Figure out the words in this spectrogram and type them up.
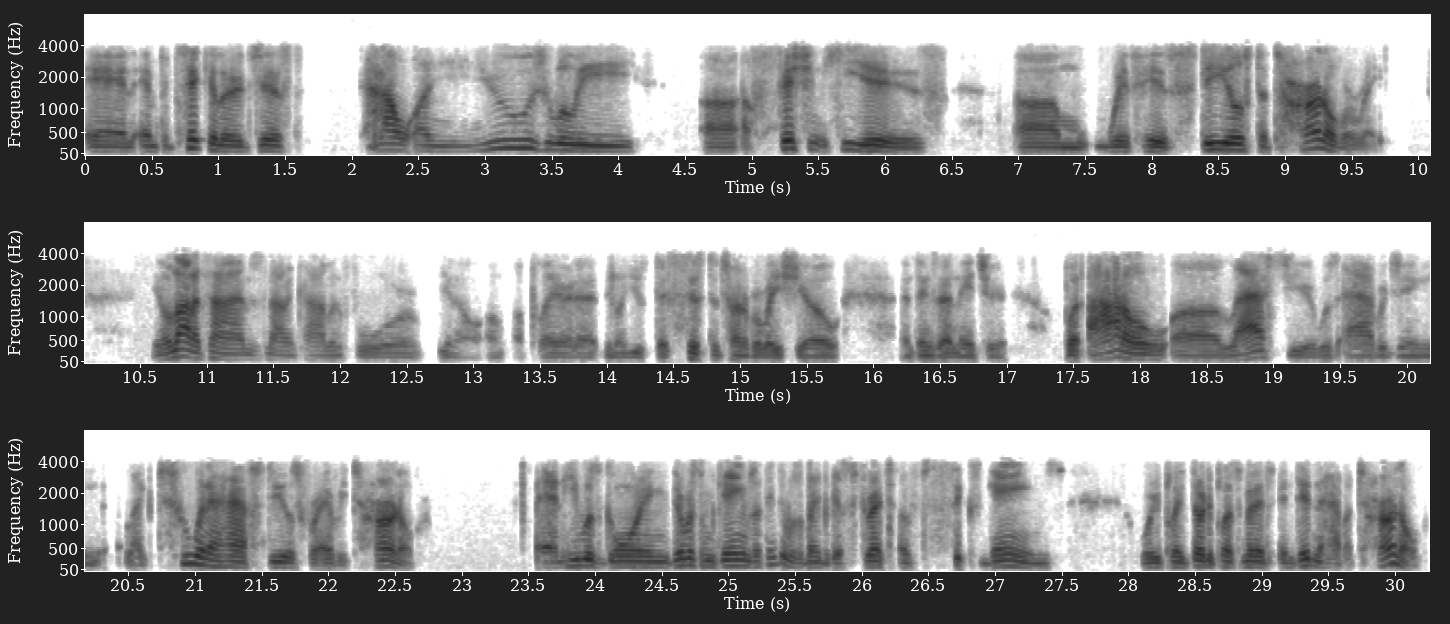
And in particular, just how unusually uh, efficient he is um, with his steals to turnover rate. You know, a lot of times it's not uncommon for you know a, a player that you know use the assist to turnover ratio and things of that nature. But Otto uh, last year was averaging like two and a half steals for every turnover, and he was going. There were some games. I think there was maybe a stretch of six games where he played 30 plus minutes and didn't have a turnover.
